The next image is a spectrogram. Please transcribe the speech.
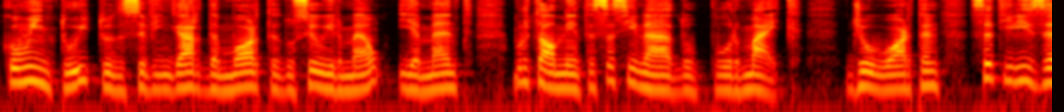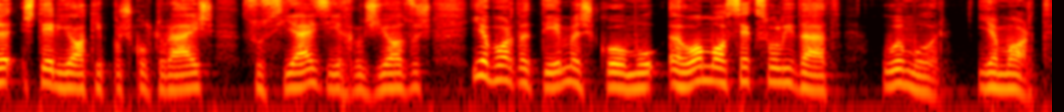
com o intuito de se vingar da morte do seu irmão e amante, brutalmente assassinado por Mike. Joe Wharton satiriza estereótipos culturais, sociais e religiosos e aborda temas como a homossexualidade, o amor e a Morte,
